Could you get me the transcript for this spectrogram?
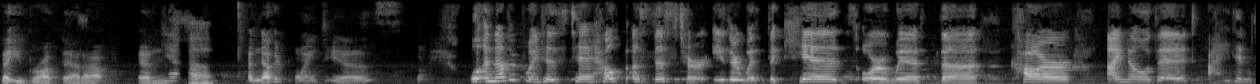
that you brought that up and um, Yeah. another point is Well, another point is to help assist her, either with the kids or with the car. I know that I didn't.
